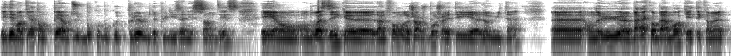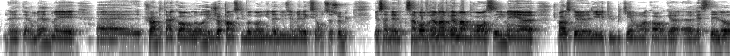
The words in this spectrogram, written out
Les démocrates ont perdu beaucoup, beaucoup de plumes depuis les années 70. Et on, on doit se dire que, dans le fond, George Bush a été là huit ans. Euh, on a eu euh, Barack Obama qui a été comme un, intermède, mais euh, Trump est encore là et je pense qu'il va gagner la deuxième élection. C'est sûr que ça va, ça va vraiment, vraiment brasser, mais je pense que les républicains vont encore rester là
